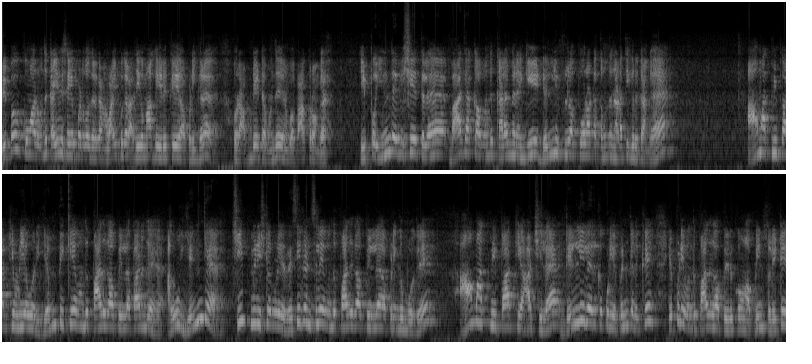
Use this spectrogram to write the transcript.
விபவ் குமார் வந்து கைது செய்யப்படுவதற்கான வாய்ப்புகள் அதிகமாக இருக்குது அப்படிங்கிற ஒரு அப்டேட்டை வந்து நம்ம பார்க்குறோங்க. இப்போ இந்த விஷயத்தில் பாஜக வந்து களமிறங்கி டெல்லி ஃபுல்லாக போராட்டத்தை வந்து நடத்திக்கிட்டு இருக்காங்க. ஆம் ஆத்மி பார்ட்டியுடைய ஒரு எம்பிக்கே வந்து பாதுகாப்பு இல்லை பாருங்கள் அதுவும் எங்கே? சீஃப் மினிஸ்டருடைய ரெசிடென்ஸ்லேயே வந்து பாதுகாப்பு இல்லை அப்படிங்கும்போது ஆம் ஆத்மி பார்ட்டி ஆட்சியில் டெல்லியில் இருக்கக்கூடிய பெண்களுக்கு எப்படி வந்து பாதுகாப்பு இருக்கும் அப்படின்னு சொல்லிட்டு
